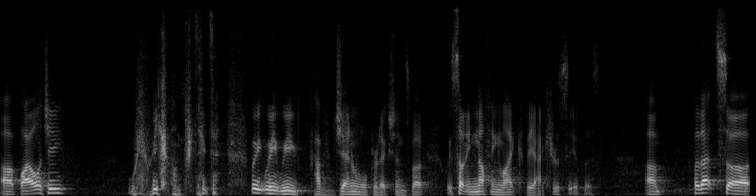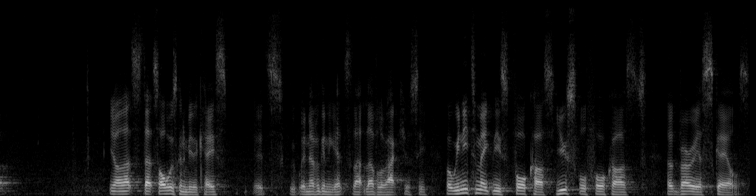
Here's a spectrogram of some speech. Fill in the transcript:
Uh, biology, we, we can't predict it. We, we, we have general predictions, but we're certainly nothing like the accuracy of this. Um, but that's, uh, you know, that's, that's always going to be the case. It's, we're never going to get to that level of accuracy. But we need to make these forecasts, useful forecasts, at various scales.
